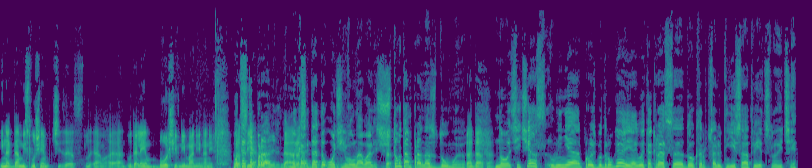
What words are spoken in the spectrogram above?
иногда мы слушаем, э, э, удаляем больше внимания на них. Вот Россия... это правильно. Да, мы Россия... когда-то очень волновались, да. что там про нас думают. Да, да, да. Но сейчас у меня просьба другая, и вы как раз, э, доктор, абсолютно ей соответствуете.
